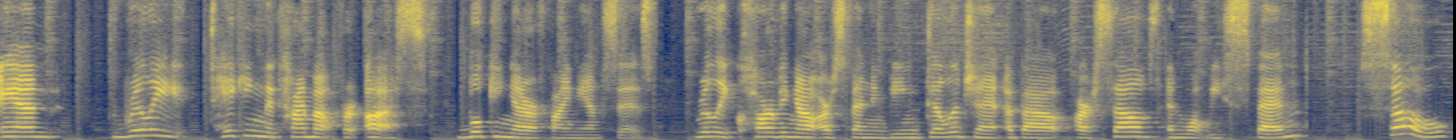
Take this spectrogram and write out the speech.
and really taking the time out for us, looking at our finances, really carving out our spending, being diligent about ourselves and what we spend so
